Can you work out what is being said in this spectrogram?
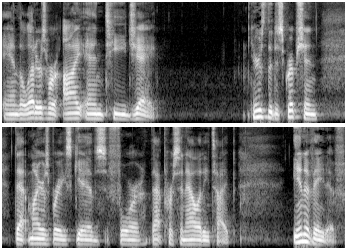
and the letters were INTJ. Here's the description that Myers Briggs gives for that personality type innovative,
